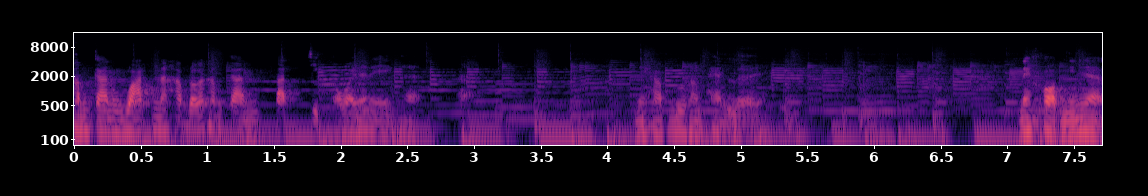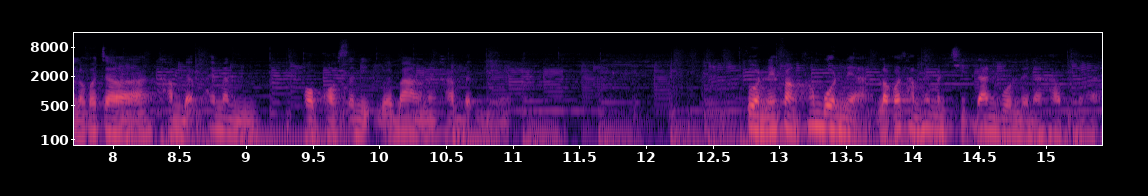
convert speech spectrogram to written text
ทำการวัดนะครับ แล้วก็ทำการตัดจิกเอาไว้นั่นเองฮะอะนี่ครับดูทั้งแผ่นเลย ในขอบนี้เนี่ยเราก็จะทำแบบให้มันพอพอสนิทไว้บ้างนะครับ แบบนี้ ส่วนในฝั่งข้างบนเนี่ยเราก็ทำให้มันชิดด้านบนเลยนะครับนะฮะ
